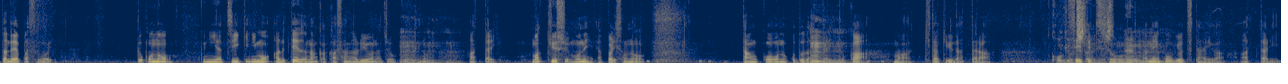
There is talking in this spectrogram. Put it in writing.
ただやっぱすごいどこの国や地域にもある程度なんか重なるような状況っていうのがあったり、まあ、九州もねやっぱりその炭鉱のことだったりとか、まあ、北九だったら製鉄所とかね、工業地帯があったり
